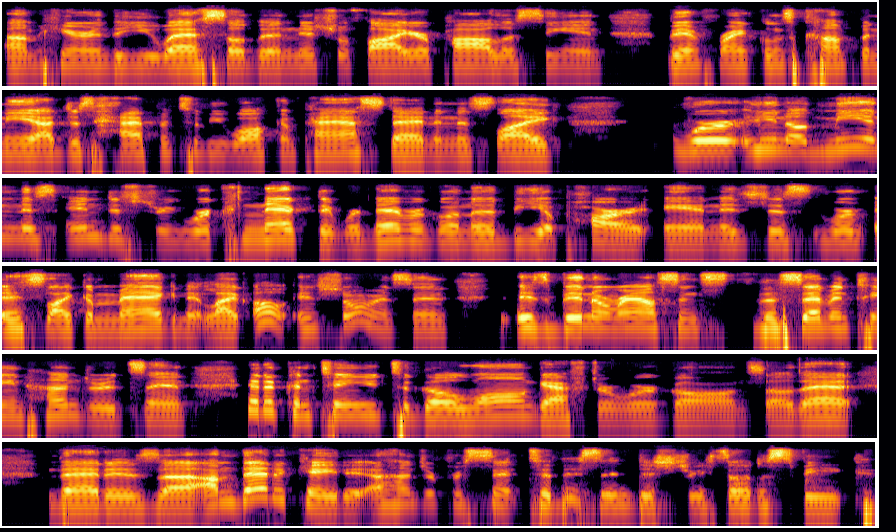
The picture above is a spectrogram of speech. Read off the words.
um here in the us so the initial fire policy and ben franklin's company i just happened to be walking past that and it's like we're you know me in this industry we're connected we're never going to be apart and it's just we're it's like a magnet like oh insurance and it's been around since the 1700s and it'll continue to go long after we're gone so that that is uh, i'm dedicated 100% to this industry so to speak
